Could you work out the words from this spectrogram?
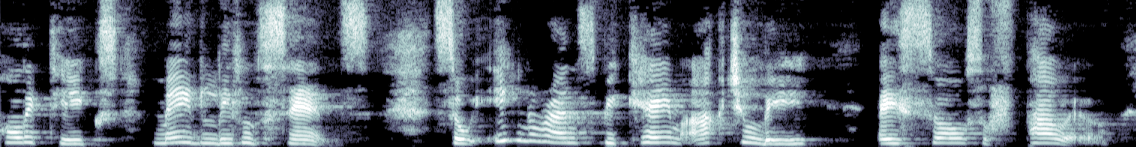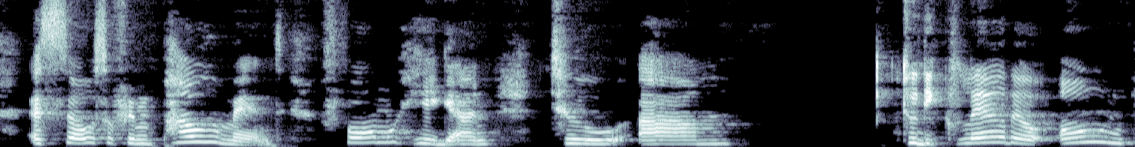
politics made little sense. So ignorance became actually a source of power, a source of empowerment for Mohegan to um, to declare their own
